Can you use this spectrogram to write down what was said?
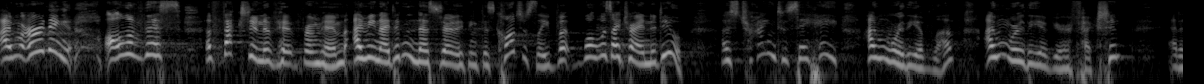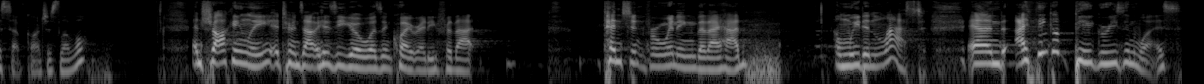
I'm earning all of this affection of it from him. I mean, I didn't necessarily think this consciously, but what was I trying to do? I was trying to say, hey, I'm worthy of love. I'm worthy of your affection at a subconscious level. And shockingly, it turns out his ego wasn't quite ready for that penchant for winning that I had. And we didn't last. And I think a big reason was,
